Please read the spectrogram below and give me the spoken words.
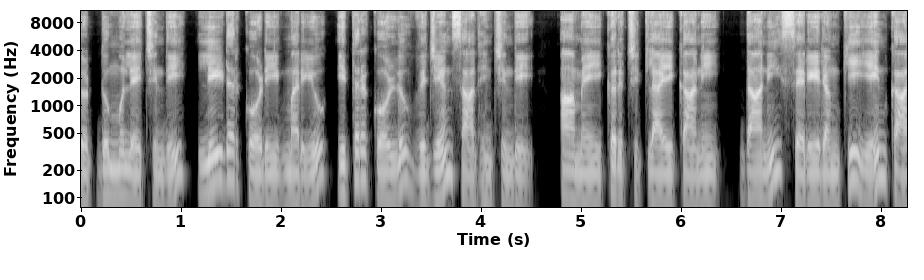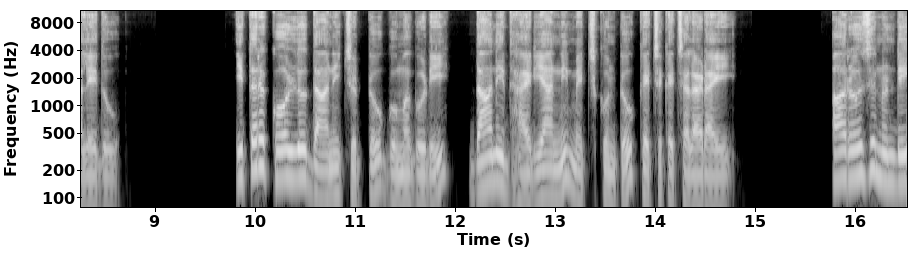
డొట్ దుమ్ము లేచింది. లీడర్ కోడి మరియు ఇతర కోళ్ళు విజయం సాధించింది. ఆమె ఇకరు చిట్లాయి కాని దాని శరీరంకి ఏం కాలేదు. ఇతర కోళ్ళు దాని చుట్టూ గుమగుడి దాని ధైర్యాన్ని మెచ్చుకుంటూ కెచకెచలాడాయి. ఆ రోజు నుండి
